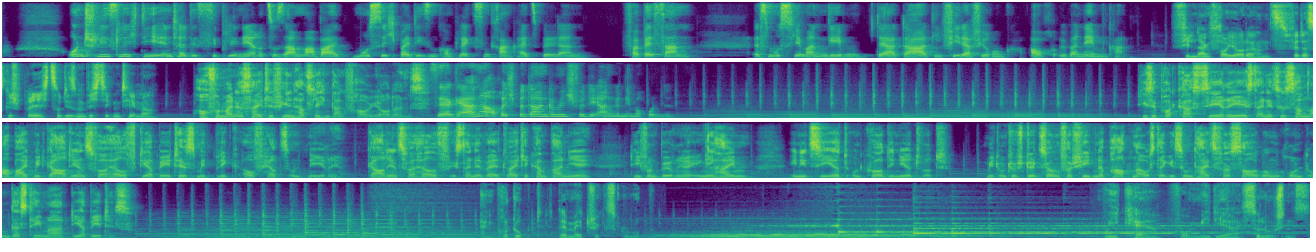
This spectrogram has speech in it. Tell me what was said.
Und schließlich die interdisziplinäre Zusammenarbeit muss sich bei diesen komplexen Krankheitsbildern verbessern. Es muss jemanden geben, der da die Federführung auch übernehmen kann. Vielen Dank, Frau Jordans, für das Gespräch zu diesem wichtigen Thema. Auch von meiner Seite vielen herzlichen Dank, Frau Jordans. Sehr gerne. Auch ich bedanke mich für die angenehme Runde. Diese Podcast-Serie ist eine Zusammenarbeit mit Guardians for Health Diabetes mit Blick auf Herz und Niere. Guardians for Health ist eine weltweite Kampagne, die von Böhringer Ingelheim initiiert und koordiniert wird. Mit Unterstützung verschiedener Partner aus der Gesundheitsversorgung rund um das Thema Diabetes. Ein Produkt der Matrix Group. We care for Media Solutions.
